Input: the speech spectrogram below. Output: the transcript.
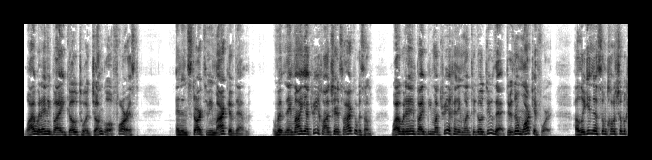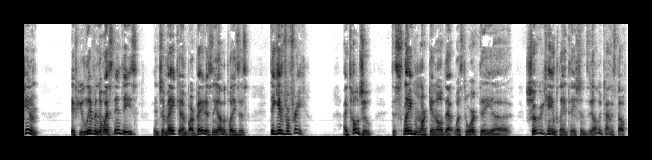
Why would anybody go to a jungle or forest and then start to be mark of them? Why would anybody be matriach anyone to go do that? There's no market for it. If you live in the West Indies, in Jamaica and Barbados and the other places, they give them for free. I told you, the slave market and all that was to work the uh, sugar cane plantations, the other kind of stuff,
